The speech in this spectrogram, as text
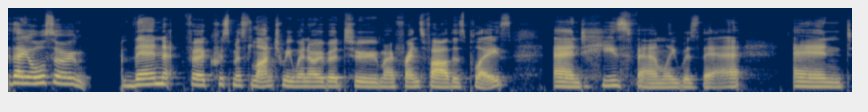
They also then for Christmas lunch we went over to my friend's father's place and his family was there and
